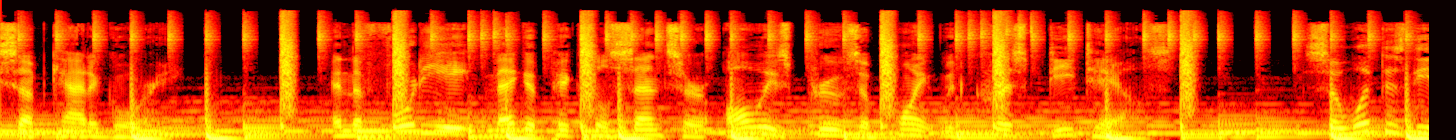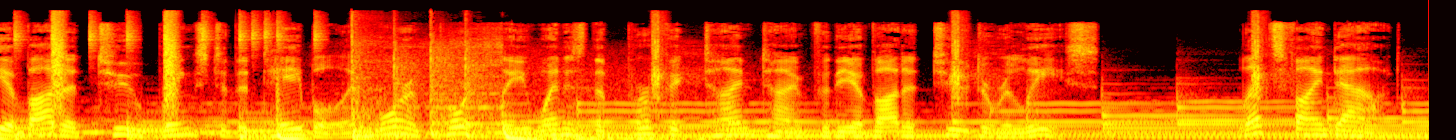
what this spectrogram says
subcategory. And the 48 megapixel sensor always proves a point with crisp details. So what does the Avata 2 brings to the table and more importantly when is the perfect time time for the Avata 2 to release? Let's find out.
